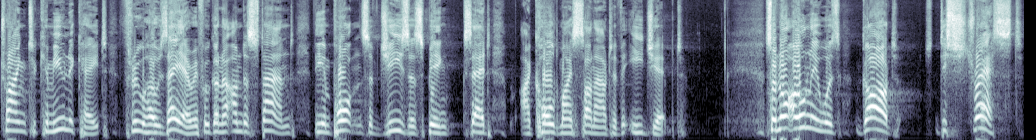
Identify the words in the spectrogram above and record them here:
trying to communicate through Hosea if we're going to understand the importance of Jesus being said, I called my son out of Egypt. So not only was God distressed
